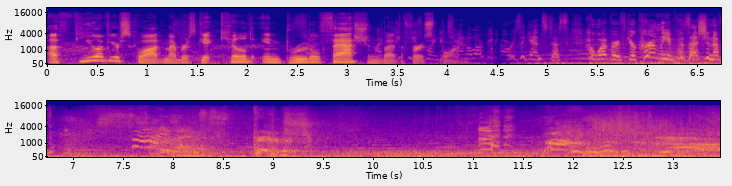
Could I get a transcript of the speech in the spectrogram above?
a few of your squad members get killed in brutal fashion by the Firstborn. Against us. However, if you're currently in possession of silence, Oh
